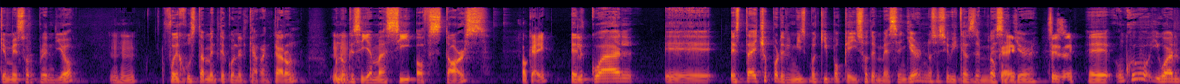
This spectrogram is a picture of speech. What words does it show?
que me sorprendió Ujú. Fue justamente con el que arrancaron, uno que se llama Sea of Stars, Ok. el cual eh, está hecho por el mismo equipo que hizo The Messenger. No sé si ubicas The Messenger. Sí, sí. Eh, un juego igual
